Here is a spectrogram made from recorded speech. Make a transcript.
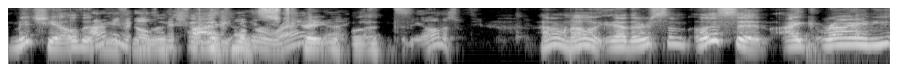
Mitch yelled at I don't me even know if Mitch likes the other minutes rad guy. To be honest with you, I don't know. Yeah, there's some. Listen, I Ryan, you,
